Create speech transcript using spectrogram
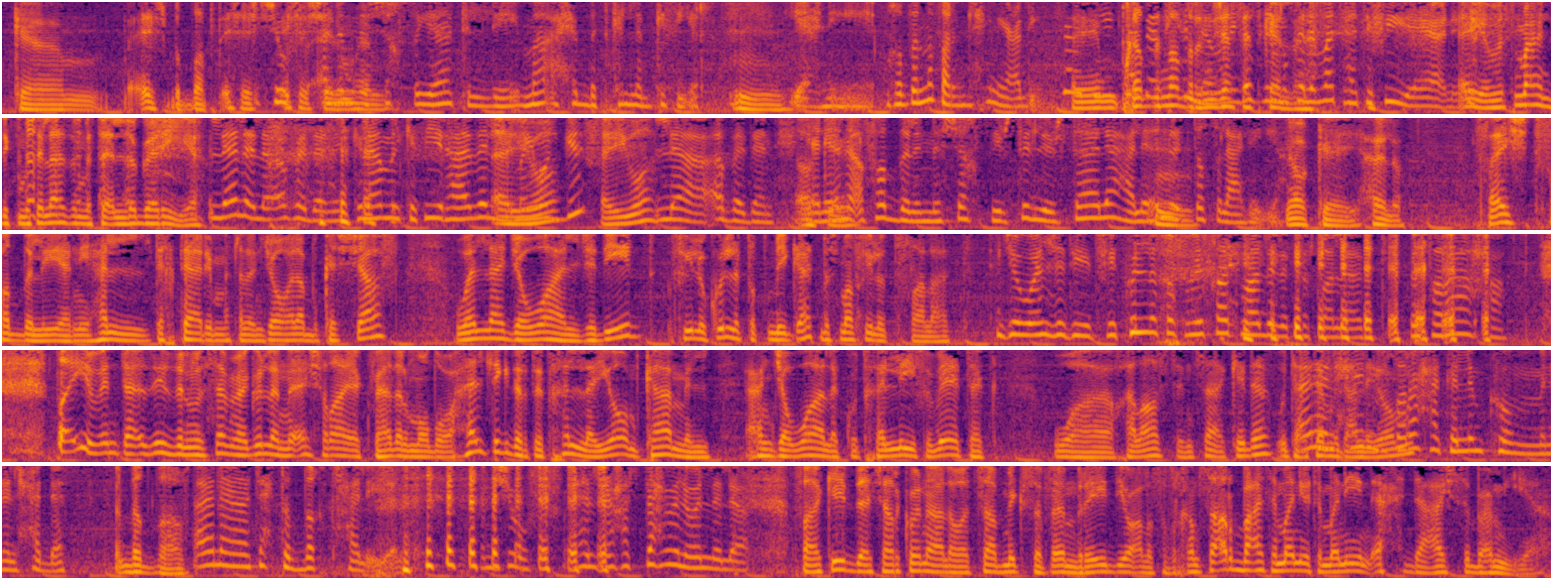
إيش بالضبط إيش إيش إيش شوف الشيء أنا من المهم؟ الشخصيات اللي ما أحب أتكلم كثير مم. يعني بغض النظر إن الحين قاعدين إيه، بغض النظر جالسة أنا قصدي أتكلم. مكالمات هاتفية يعني أيوه بس ما عندك متلازمة اللغرية لا لا لا ابدا الكلام الكثير هذا اللي ما أيوه يوقف أيوه لا ابدا okay. يعني أنا أفضل إن الشخص يرسل لي رسالة على إنه مم. يتصل علي. okay حلو. فإيش تفضلي؟ يعني هل تختاري مثلا جوال أبو كشاف ولا جوال جديد؟ في له كل التطبيقات بس ما في له اتصالات. جوال جديد في كل تطبيقات ما الاتصالات بصراحة. طيب أنت عزيز المستمع قول لنا إيش رأيك في هذا الموضوع؟ هل تقدر تتخلى يوم كامل عن جوالك وتخليه في بيتك وخلاص تنساه كده وتعتمد على يومك؟ بصراحة أكلمكم من الحدث. بالضبط. أنا تحت الضغط حاليا. نشوف هل راح أستحمل ولا لا. فأكيد شاركونا على واتساب Mix FM Radio على صفر خمسة أربعة ثمانية وثمانين أحد عشر سبعمية.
